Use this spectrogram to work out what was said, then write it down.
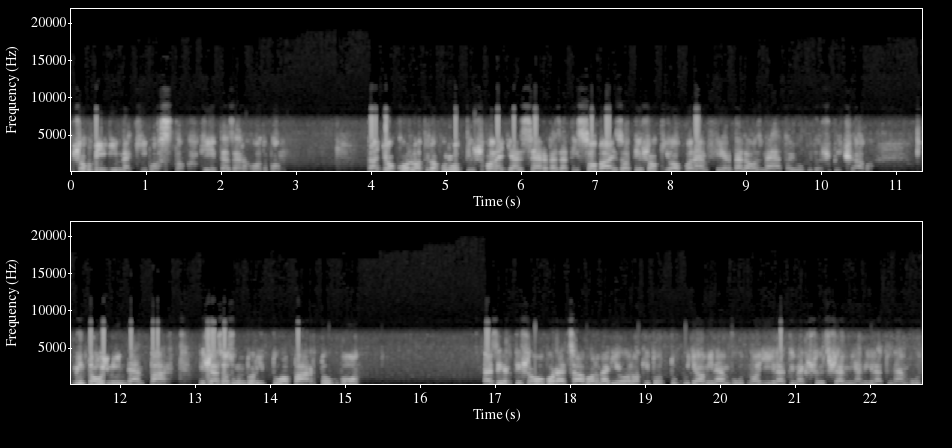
És akkor végén meg kibasztak 2006-ban. Tehát gyakorlatilag, hogy ott is van egy ilyen szervezeti szabályzat, és aki abban nem fér bele, az mehet a jó büdös picsába. Mint ahogy minden párt. És ez az undorító a pártokba, ezért is a Varecával megalakítottuk, ugye, ami nem volt nagy életű, meg sőt semmilyen életű nem volt,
